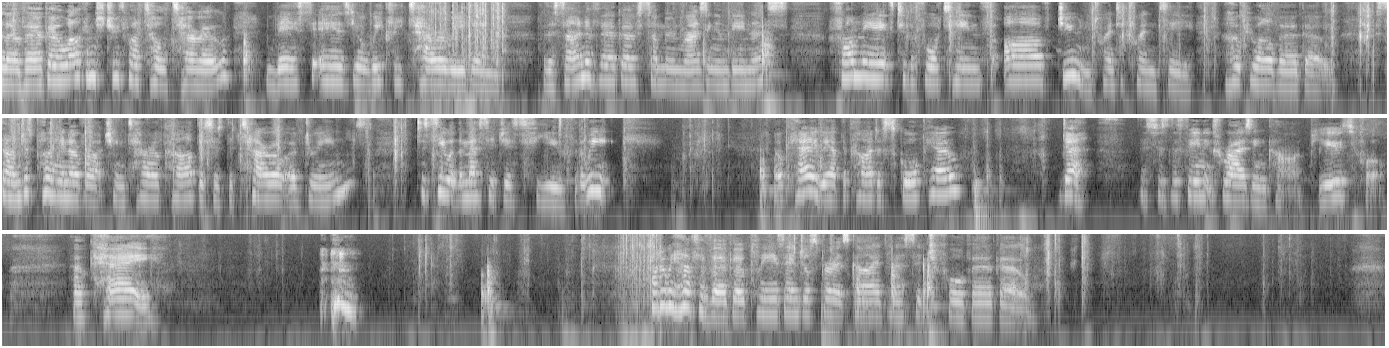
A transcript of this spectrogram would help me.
Hello Virgo, welcome to Truth Well Told Tarot. This is your weekly tarot reading for the sign of Virgo, Sun, Moon, Rising and Venus from the 8th to the 14th of June 2020. I hope you're well Virgo. So I'm just pulling an overarching tarot card. This is the Tarot of Dreams to see what the message is for you for the week. Okay, we have the card of Scorpio, Death. This is the Phoenix Rising card. Beautiful. Okay. What do we have for Virgo, please? Angel Spirits Guide message for Virgo.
